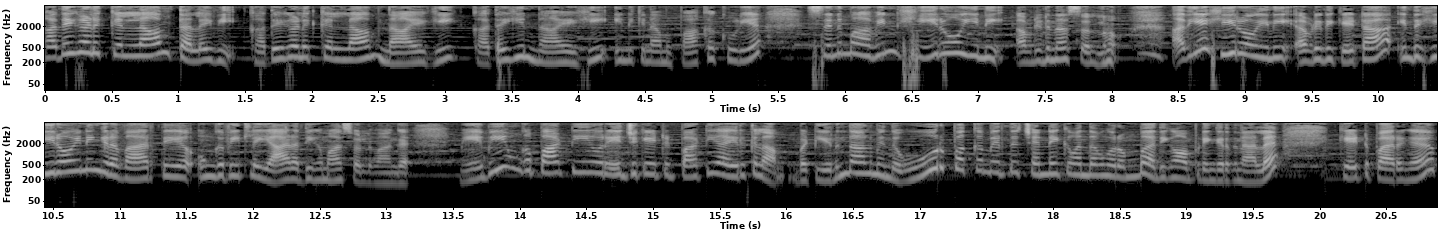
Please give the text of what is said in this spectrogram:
கதைகளுக்கெல்லாம் தலைவி கதைகளுக்கெல்லாம் நாயகி கதையின் நாயகி. இன்னைக்கு நாம பார்க்கக்கூடிய சினிமாவின் ஹீரோயினி அப்படின்னு தான் சொல்லணும். அது ஏன் ஹீரோயினி அப்படின்னு கேட்டா இந்த ஹீரோயினிங்கிற வார்த்தையை உங்க வீட்டில் யார் அதிகமாக சொல்லுவாங்க? மேபி உங்க பாட்டி ஒரு எஜுகேட்டட் பாட்டியா இருக்கலாம். பட் இருந்தாலும் இந்த ஊர் பக்கம் இருந்து சென்னைக்கு வந்தவங்க ரொம்ப அதிகம் அப்படிங்கிறதுனால கேட்டு பாருங்க.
